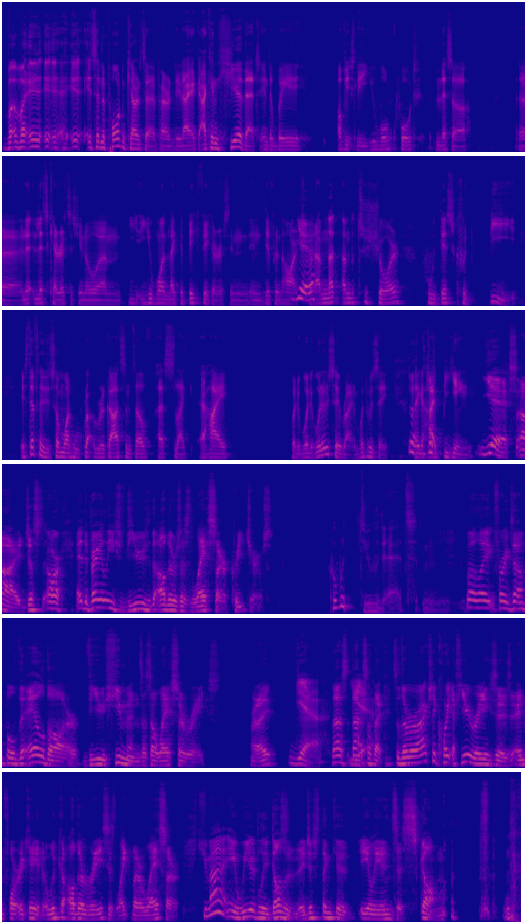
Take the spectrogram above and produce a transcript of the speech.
but but it, it, it, it's an important character apparently. Like I can hear that in the way. Obviously, you won't quote lesser, uh, less characters. You know, um, you, you want like the big figures in in different arcs. Yeah. But I'm not. I'm not too sure who this could be. It's definitely someone who regards himself as like a high. What, what, what do we say, Ryan? What do we say? Just- like a just- high being. Yes, I just or at the very least views the others as lesser creatures. Who would do that? Mm. Well, like for example, the Eldar view humans as a lesser race, right? Yeah, That's that's Yeah. the thing. So there are actually quite a few races in 40k that look at other races like they're lesser. Humanity weirdly doesn't. They just think of aliens as scum. Like,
